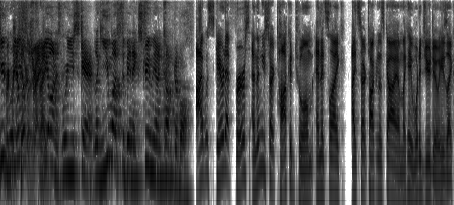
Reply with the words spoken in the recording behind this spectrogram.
Dude, were you, killers, to right? be honest, were you scared? Like you must have been extremely uncomfortable. I was scared at first, and then you start talking to him, and it's like I start talking to this guy. I'm like, "Hey, what did you do?" He's like,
